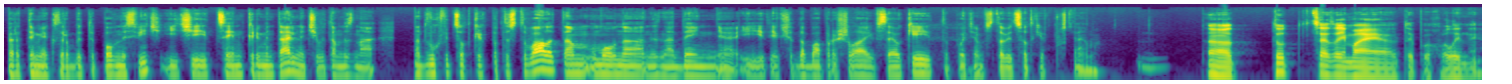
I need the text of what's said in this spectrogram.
перед тим, як зробити повний свіч? І чи це інкрементально, чи ви там не знаю, на 2% потестували там, умовно, не знаю, день, е, і якщо доба пройшла і все окей, то потім 100% впускаємо. А, Тут це займає, типу, хвилини.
